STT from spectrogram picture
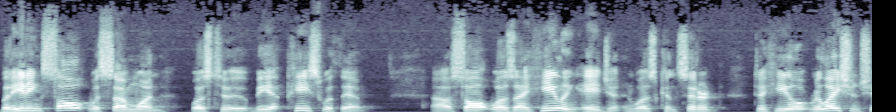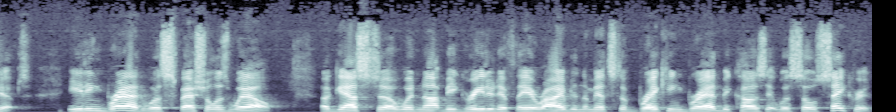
But eating salt with someone was to be at peace with them. Uh, salt was a healing agent and was considered to heal relationships. Eating bread was special as well. A guest uh, would not be greeted if they arrived in the midst of breaking bread because it was so sacred.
